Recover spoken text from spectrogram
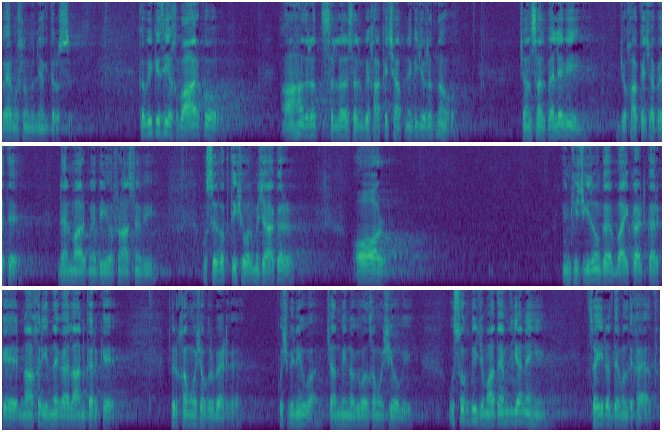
غیر مسلم دنیا کی طرف سے۔ کبھی کسی اخبار کو آ حضرت صلی اللہ علیہ وسلم کے خاکے چھاپنے کی ضرورت نہ ہو۔ چند سال پہلے بھی جو خاکے چھپے تھے ڈینمارک میں بھی اور فرانس میں بھی اسے وقتی شور میں جا کر اور ان کی چیزوں کا بائیکاٹ کر کے، نہ خریدنے کا اعلان کر کے پھر خاموش ہو کر بیٹھ گئے۔ کچھ بھی نہیں ہوا۔ چند مہینوں کے بعد خاموشی ہوگی اس وقت بھی جماعت احمدیہ نے ہی صحیح رد عمل دکھایا تھا۔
